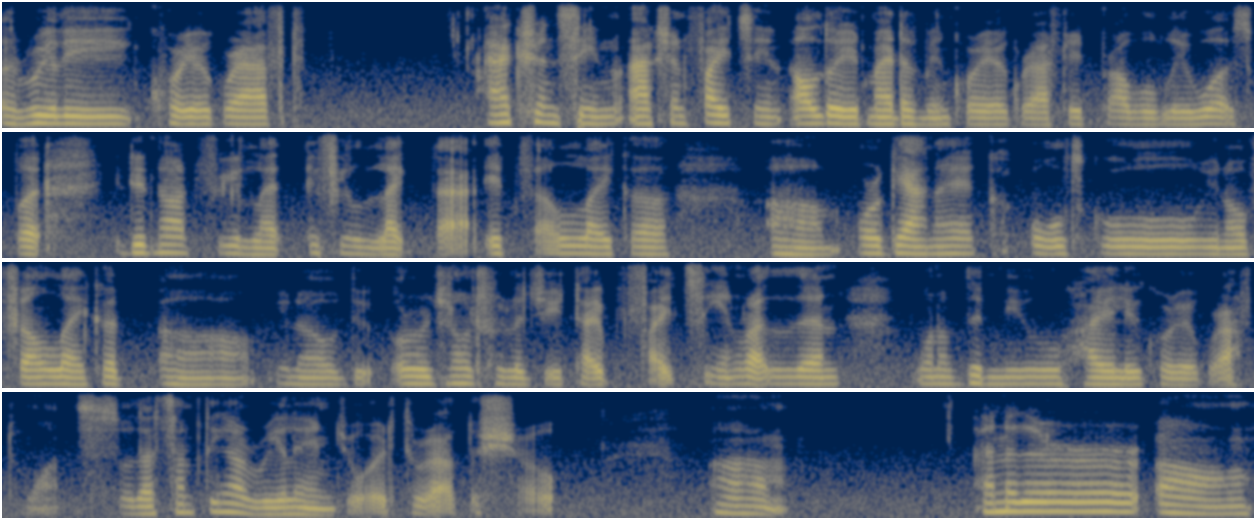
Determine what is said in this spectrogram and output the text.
a really choreographed action scene, action fight scene. Although it might have been choreographed, it probably was, but it did not feel like it feel like that. It felt like a um, organic, old school, you know, felt like a, uh, you know, the original trilogy type fight scene rather than one of the new, highly choreographed ones. So that's something I really enjoyed throughout the show. Um, another um,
